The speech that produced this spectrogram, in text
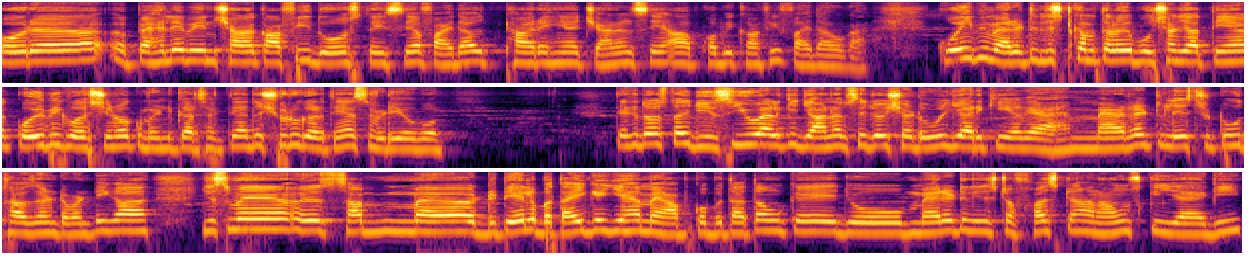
और पहले भी इन काफ़ी दोस्त इससे फ़ायदा उठा रहे हैं, चैनल से आपको भी काफ़ी फ़ायदा होगा। कोई भी मेरिट लिस्ट का मतलब पूछना चाहते हैं, कोई भी क्वेश्चन हो कमेंट कर सकते हैं तो शुरू करते हैं इस वीडियो को। देखिए दोस्तों जी सी यू एल की जानब से जो शेड्यूल जारी किया गया है merit list two thousand twenty का, जिसमें सब डिटेल बताई गई है। मैं आपको बताता हूँ कि जो मेरिट लिस्ट फ़र्स्ट अनाउंस की जाएगी,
